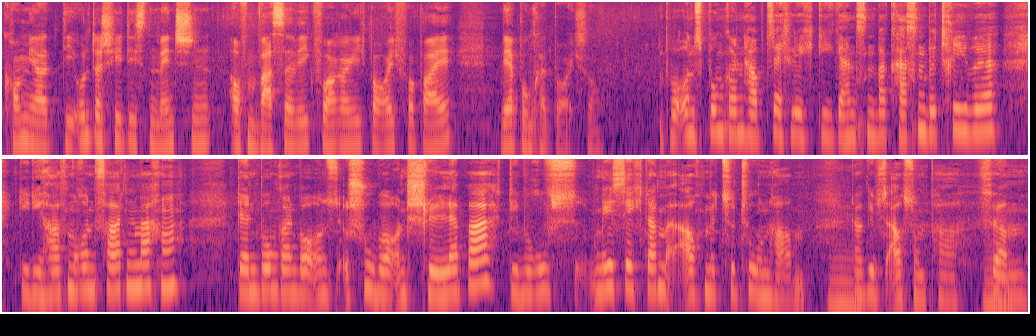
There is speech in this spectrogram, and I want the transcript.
kommen ja die unterschiedlichsten Menschen auf dem Wasserweg vorrangig bei euch vorbei. Wer bunkert bei euch so? Bei uns bunkern hauptsächlich die ganzen Barkassenbetriebe, die die Hafenrundfahrten machen. Denn bunkern bei uns Schuber und Schlepper, die berufsmäßig damit auch mit zu tun haben. Mhm. Da gibt es auch so ein paar Firmen. Mhm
